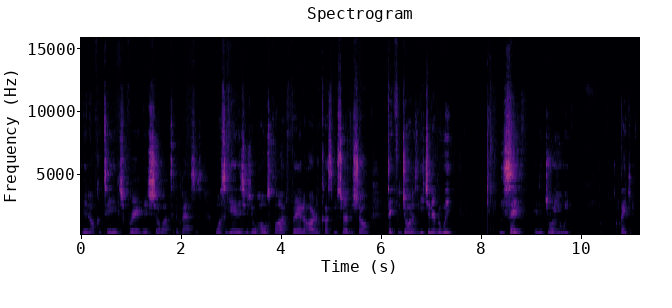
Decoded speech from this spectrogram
you know, continue to spread this show out to the masses. Once again, this is your host Claude Flynn, the Art of Customer Service Show. Thank you for joining us each and every week. Be safe and enjoy your week. Thank you.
